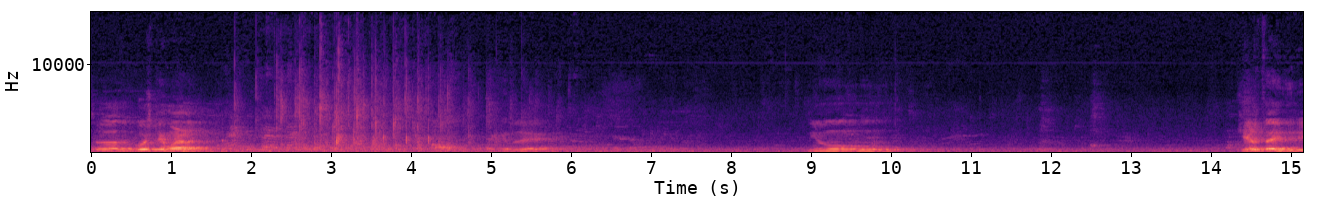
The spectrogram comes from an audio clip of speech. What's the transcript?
ಸೊ ಅದು ಘೋಷಣೆ ಮಾಡೋಣ ಯಾಕಂದ್ರೆ ನೀವು ಕೇಳ್ತಾ ಇದ್ದೀರಿ,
